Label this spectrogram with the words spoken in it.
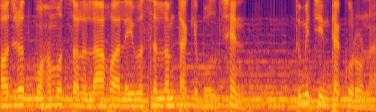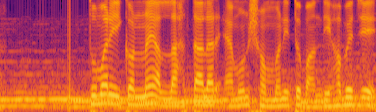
হজরত মোহাম্মদ সাল্লাহ আলাইসাল্লাম তাকে বলছেন, তুমি চিন্তা করো না। তোমার এই কন্যায় আল্লাহ তালার এমন সম্মানিত বান্দি হবে যে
